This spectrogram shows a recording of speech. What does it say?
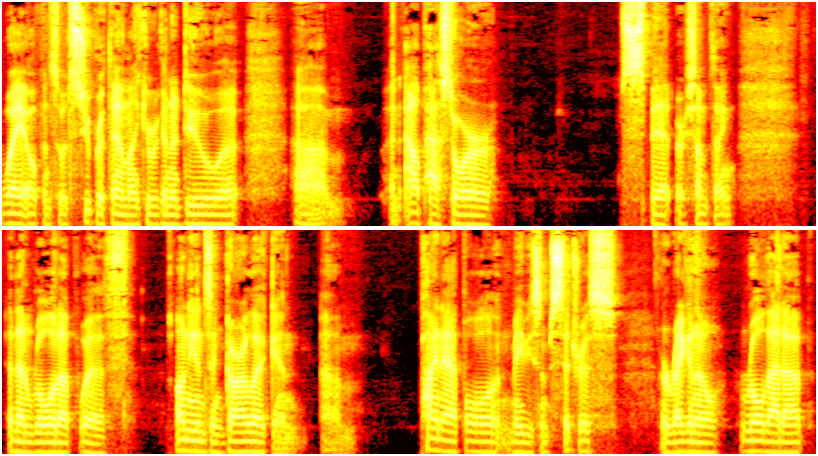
way open, so it's super thin, like you were going to do a, um, an al pastor spit or something, and then roll it up with onions and garlic and um, pineapple and maybe some citrus, oregano. Roll that up,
